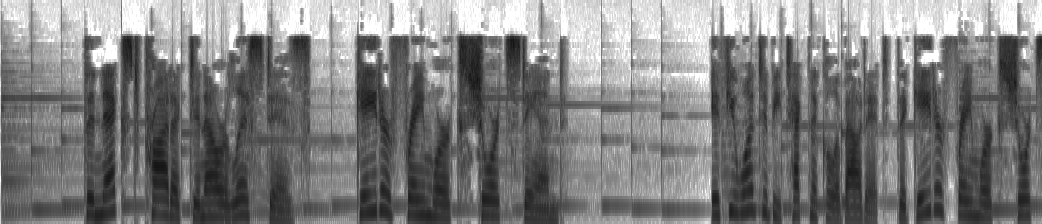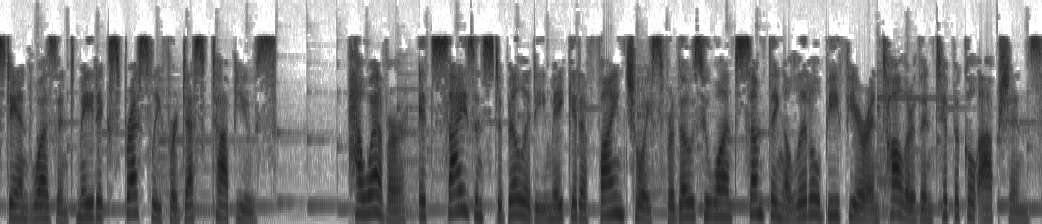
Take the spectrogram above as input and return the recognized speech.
The next product in our list is Gator Frameworks Short Stand. If you want to be technical about it, the Gator Frameworks short stand wasn't made expressly for desktop use. However, its size and stability make it a fine choice for those who want something a little beefier and taller than typical options.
